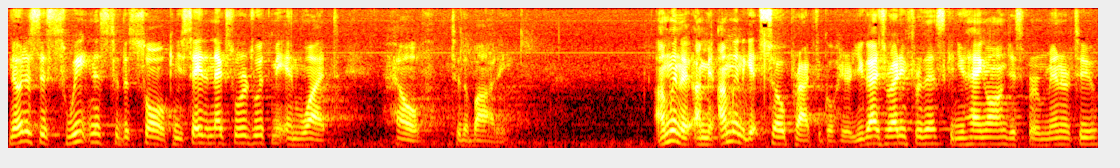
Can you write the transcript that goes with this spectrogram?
Notice this sweetness to the soul. Can you say the next words with me? And what? Health to the body. I'm to I mean, I'm to get so practical here. You guys ready for this? Can you hang on just for a minute or two?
